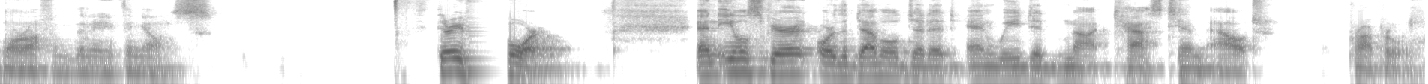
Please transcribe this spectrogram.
more often than anything else. Theory four an evil spirit or the devil did it, and we did not cast him out properly.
